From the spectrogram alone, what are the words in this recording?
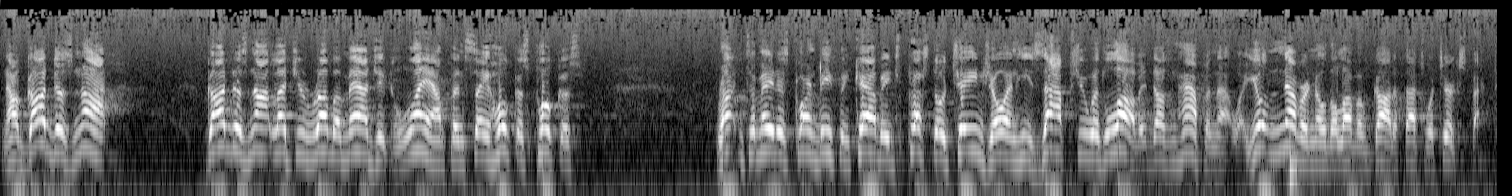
Now, God does not. God does not let you rub a magic lamp and say hocus pocus, rotten tomatoes, corned beef, and cabbage, presto changeo, and he zaps you with love. It doesn't happen that way. You'll never know the love of God if that's what you're expecting.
